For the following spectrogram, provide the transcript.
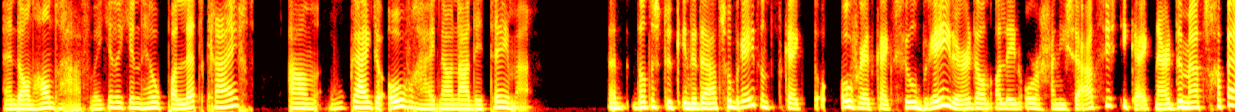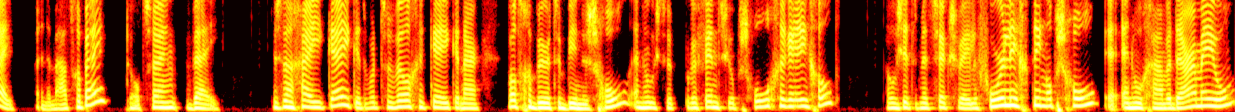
en dan handhaven. Weet je, dat je een heel palet krijgt aan hoe kijkt de overheid nou naar dit thema. Dat is natuurlijk inderdaad zo breed, want het kijkt, de overheid kijkt veel breder dan alleen organisaties. Die kijkt naar de maatschappij. En de maatschappij, dat zijn wij. Dus dan ga je kijken, er wordt zowel gekeken naar wat gebeurt er binnen school en hoe is de preventie op school geregeld. Hoe zit het met seksuele voorlichting op school en hoe gaan we daarmee om?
